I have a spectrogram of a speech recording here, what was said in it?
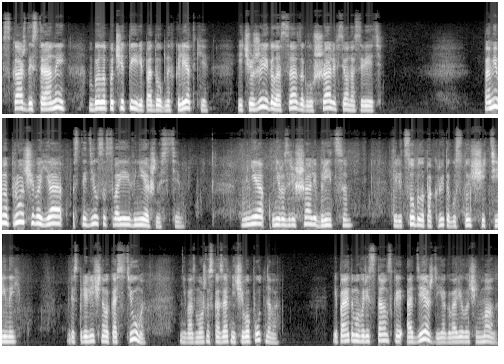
С каждой стороны было по четыре подобных клетки, и чужие голоса заглушали все на свете. Помимо прочего, я стыдился своей внешности. Мне не разрешали бриться, и лицо было покрыто густой щетиной. Без приличного костюма невозможно сказать ничего путного. И поэтому в арестанской одежде я говорил очень мало.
